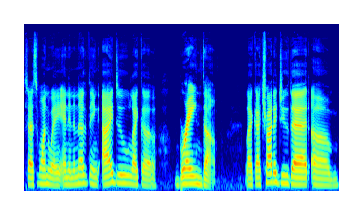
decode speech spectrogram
So that's one way. And then another thing, I do like a brain dump. Like I try to do that um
